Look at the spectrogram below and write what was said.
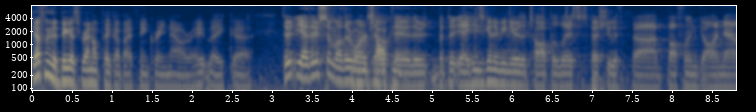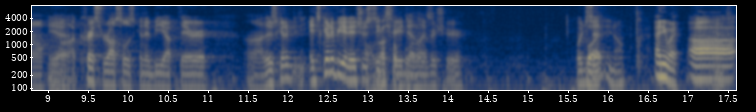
definitely the biggest rental pickup. I think right now, right? Like, uh, There, yeah, there's some other When ones out talking- there. There's, but there, yeah, he's going to be near the top of the list, especially with uh, Byfuglien gone now. Yeah. uh, Kris Russell's going to be up there. Uh, there's going to be it's going to be an interesting Oh, Russell trade deadline for sure. What'd you but say? you know, anyway, uh,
